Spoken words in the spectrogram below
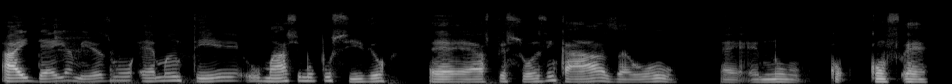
a ideia mesmo é manter o máximo possível é, as pessoas em casa ou é, no, com, é,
